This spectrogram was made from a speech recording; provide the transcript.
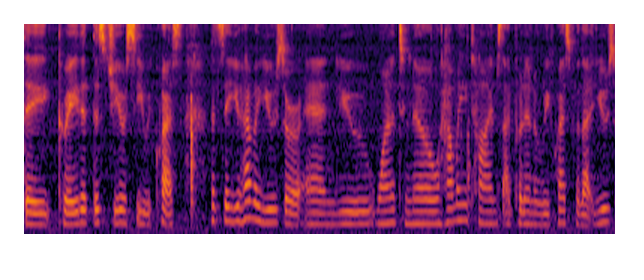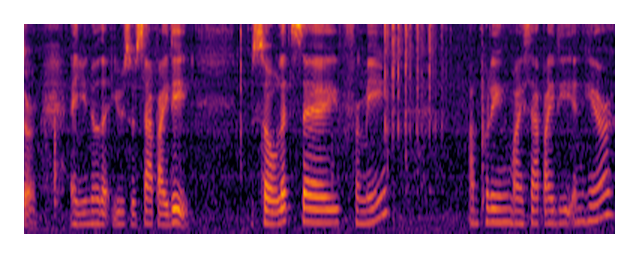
they created this GRC request. Let's say you have a user and you wanted to know how many times I put in a request for that user and you know that user's SAP ID. So let's say for me, I'm putting my SAP ID in here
